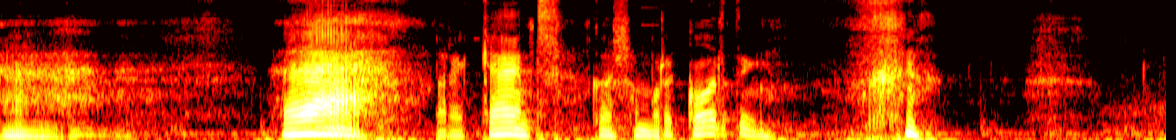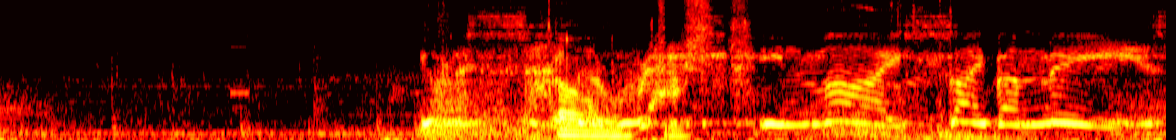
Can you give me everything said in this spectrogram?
Ah, but I can't because I'm recording. You're a cyber Oh, rat in my cyber maze.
